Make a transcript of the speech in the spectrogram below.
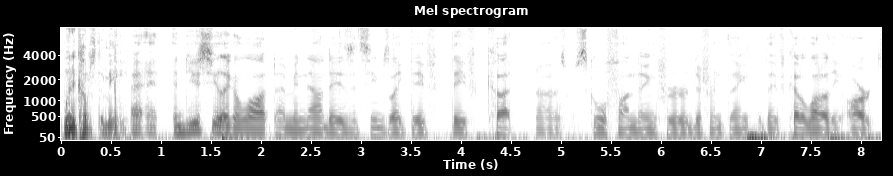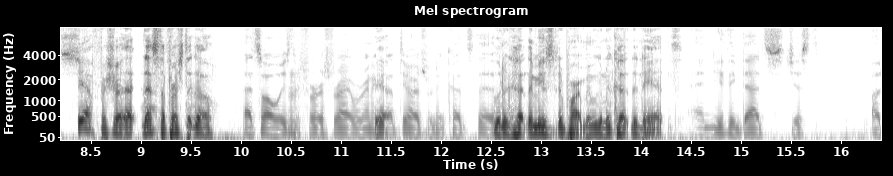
when it comes to me. And, and do you see like a lot? I mean, nowadays it seems like they've they've cut uh, school funding for different things, but they've cut a lot of the arts. Yeah, for sure. That, that's the first to go. that's always the first, right? We're gonna Yeah. cut the arts. We're gonna cut the. We're gonna cut the music department. We're gonna cut the dance. and you think that's just a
